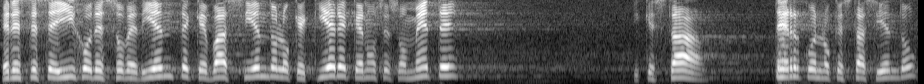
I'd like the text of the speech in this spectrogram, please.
Eres ese hijo desobediente que va haciendo lo que quiere, que no se somete y que está terco en lo que está haciendo.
